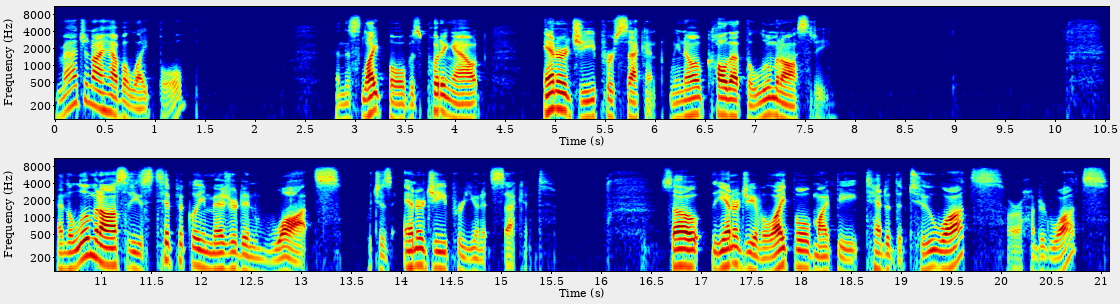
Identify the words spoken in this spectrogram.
Imagine I have a light bulb, and this light bulb is putting out energy per second. We know call that the luminosity. And the luminosity is typically measured in watts, which is energy per unit second. So the energy of a light bulb might be 10 to the 2 watts or 100 watts.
